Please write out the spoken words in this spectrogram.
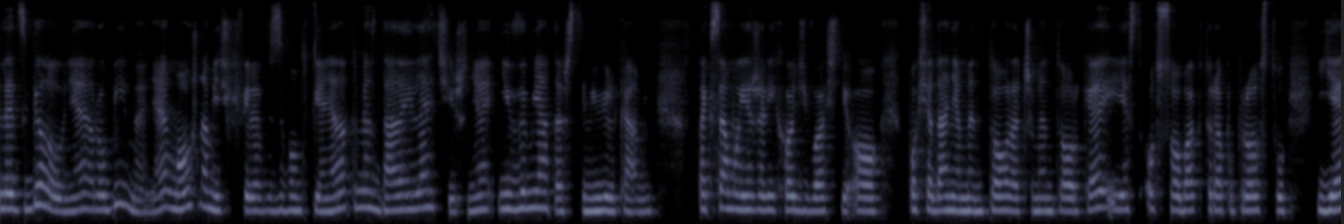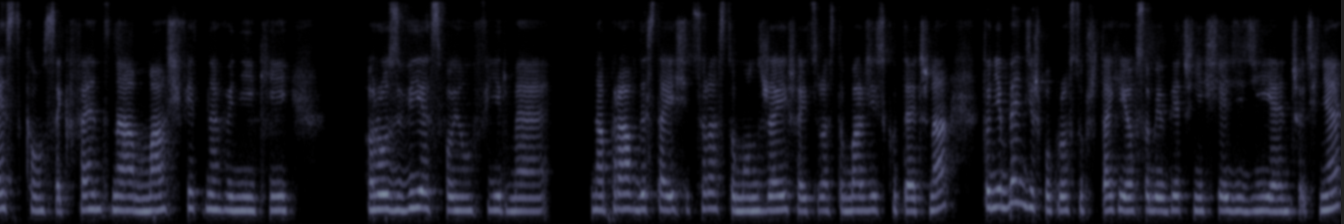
let's go, nie, robimy, nie, można mieć chwilę zwątpienia, natomiast dalej lecisz, nie, i wymiatasz z tymi wilkami. Tak samo jeżeli chodzi właśnie o posiadanie mentora czy i jest osoba, która po prostu jest konsekwentna, ma świetne wyniki, rozwija swoją firmę, naprawdę staje się coraz to mądrzejsza i coraz to bardziej skuteczna, to nie będziesz po prostu przy takiej osobie wiecznie siedzieć i jęczyć, nie?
